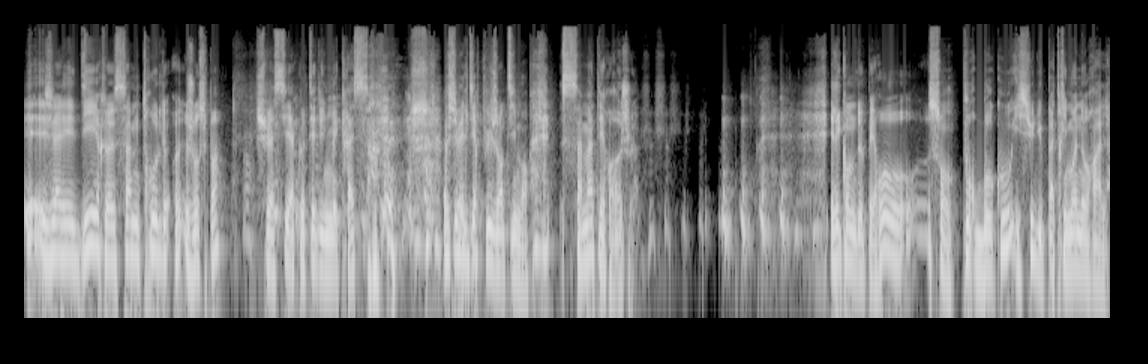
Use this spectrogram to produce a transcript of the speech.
j'allais dire, ça me trouve, j'ose pas. Je suis assis à côté d'une maîtresse. Je vais le dire plus gentiment. Ça m'interroge. Et les contes de Perrault sont pour beaucoup issus du patrimoine oral.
